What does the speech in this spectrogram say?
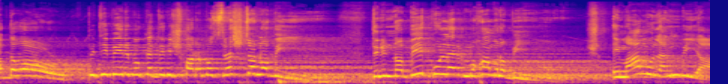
অফ দ্য ওয়ার্ল্ড পৃথিবীর বুকে তিনি সর্বশ্রেষ্ঠ নবী। তিনি নবী কুলের মহানবী। ইমামুল আনবিয়া,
